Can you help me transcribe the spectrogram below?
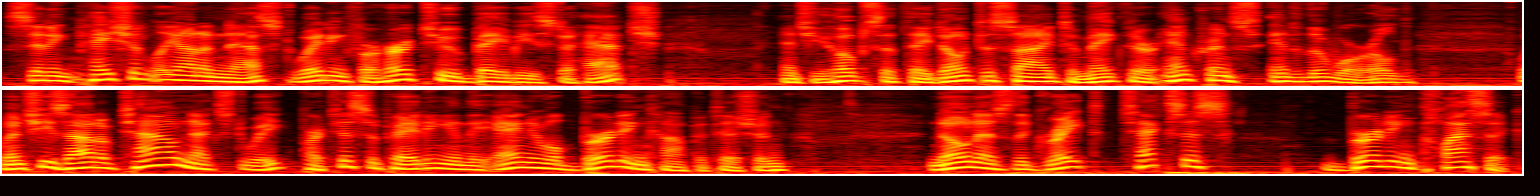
sitting patiently on a nest, waiting for her two babies to hatch, and she hopes that they don't decide to make their entrance into the world when she's out of town next week participating in the annual birding competition known as the Great Texas Birding Classic.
